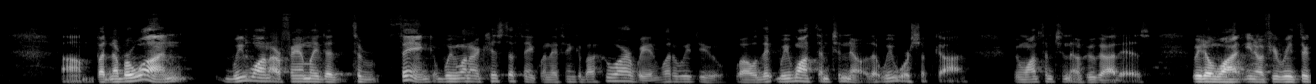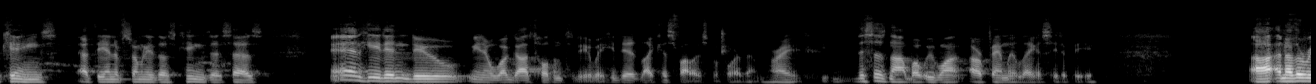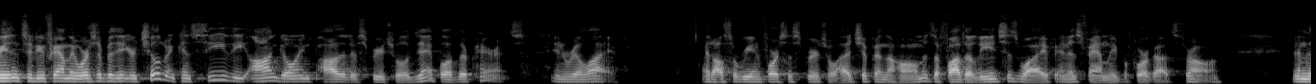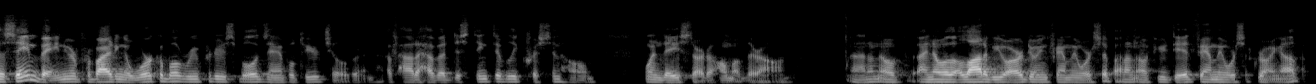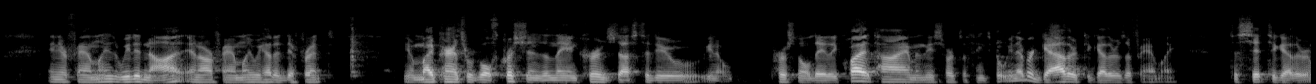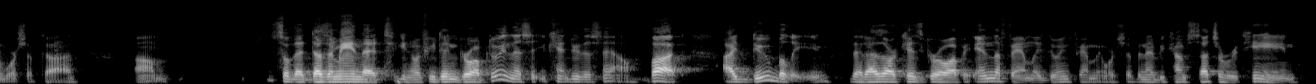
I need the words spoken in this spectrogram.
Um, but number one, we want our family to, to think, we want our kids to think when they think about who are we and what do we do? Well, they, we want them to know that we worship God. We want them to know who God is. We don't want, you know, if you read through Kings, at the end of so many of those Kings, it says, and he didn't do, you know, what God told him to do, but he did like his fathers before them, right? This is not what we want our family legacy to be. Uh, another reason to do family worship is that your children can see the ongoing positive spiritual example of their parents in real life. It also reinforces spiritual headship in the home as the father leads his wife and his family before God's throne. And in the same vein, you are providing a workable, reproducible example to your children of how to have a distinctively Christian home when they start a home of their own. I don't know if I know a lot of you are doing family worship. I don't know if you did family worship growing up in your families. We did not in our family. We had a different, you know, my parents were both Christians and they encouraged us to do, you know, personal daily quiet time and these sorts of things, but we never gathered together as a family to sit together and worship God. Um, so that doesn't mean that, you know, if you didn't grow up doing this, that you can't do this now. But I do believe that as our kids grow up in the family doing family worship and it becomes such a routine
